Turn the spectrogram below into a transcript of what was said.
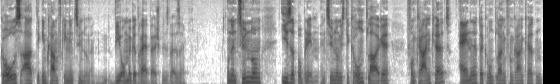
Großartig im Kampf gegen Entzündungen, wie Omega-3 beispielsweise. Und Entzündung ist ein Problem. Entzündung ist die Grundlage von Krankheit, eine der Grundlagen von Krankheiten.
